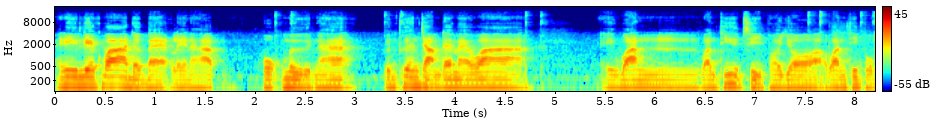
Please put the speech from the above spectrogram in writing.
อันนี้เรียกว่า the แบก เลยนะครับ60,000นะฮะเพื่อนๆจำได้ไหมว่าไอ้วันวันที่ 14พยวันที่ผม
